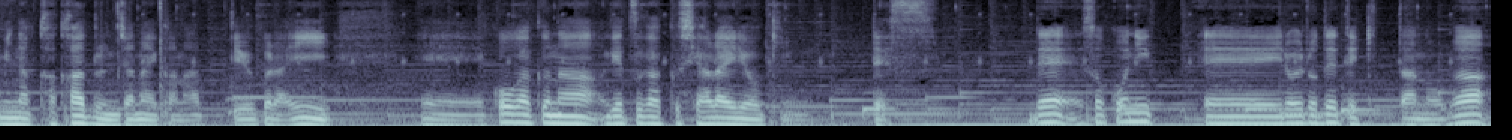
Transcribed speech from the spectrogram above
みんなかかるんじゃないかなっていうくらい、えー高額な月額支払い料金です。でそこに、えーいろいろ出てきたのが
